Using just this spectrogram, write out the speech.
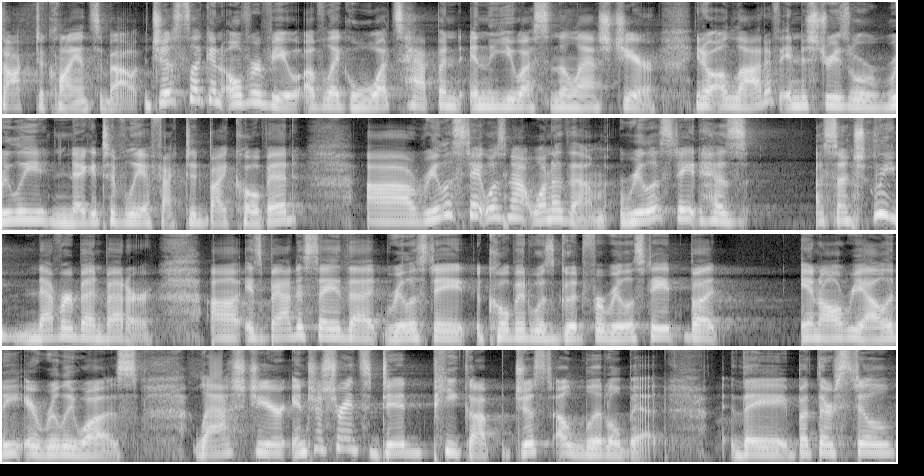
talk to clients about. Just like an overview of like what's happened in the US in the last year. You know, a lot of industries were really negatively affected by COVID. Uh, real estate was not one of them. Real estate has essentially never been better. Uh, it's bad to say that real estate, COVID was good for real estate, but in all reality, it really was. Last year, interest rates did peak up just a little bit. They, but they're still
